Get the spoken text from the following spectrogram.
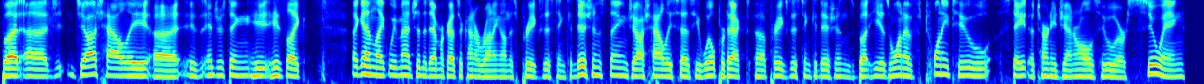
but uh, J- Josh Hawley uh, is interesting. He, he's like, again, like we mentioned, the Democrats are kind of running on this pre-existing conditions thing. Josh Hawley says he will protect uh, pre-existing conditions, but he is one of 22 state attorney generals who are suing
